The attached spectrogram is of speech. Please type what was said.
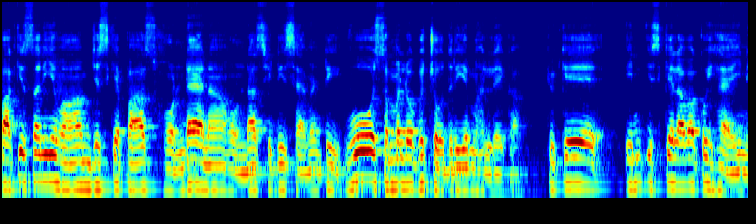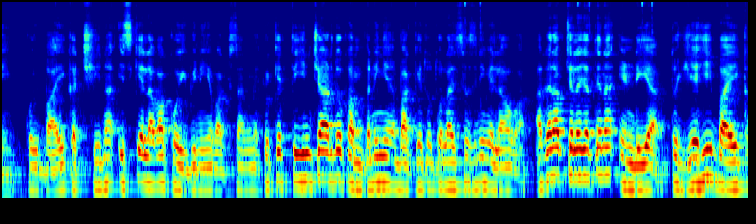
पाकिस्तानी अवाम जिसके पास होंडा है ना होंडा सिटी सेवेंटी वो समझ लो कि चौधरी है महल्ले का। क्योंकि इन इसके अलावा कोई है ही नहीं कोई बाइक अच्छी ना इसके अलावा कोई भी नहीं है पाकिस्तान में क्योंकि तीन चार दो कंपनी है बाकी तो, तो लाइसेंस नहीं मिला हुआ। अगर आप चले जाते ना इंडिया तो यही बाइक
